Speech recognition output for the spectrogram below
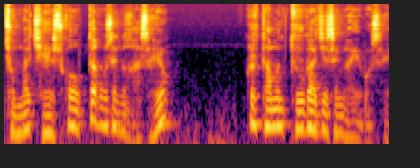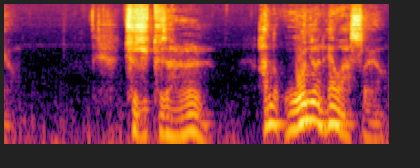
정말 재수가 없다고 생각하세요? 그렇다면 두 가지 생각해 보세요. 주식 투자를 한 5년 해왔어요.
